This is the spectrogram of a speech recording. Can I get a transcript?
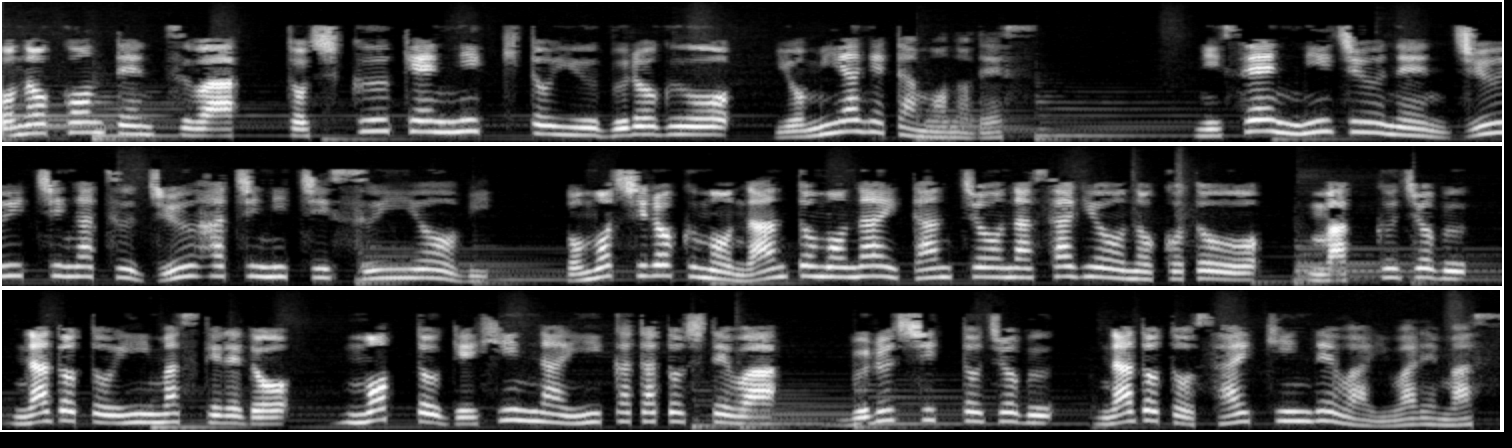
このコンテンツは、都市空間日記というブログを読み上げたものです。2020年11月18日水曜日。面白くもなんともない単調な作業のことを、マックジョブ、などと言いますけれど、もっと下品な言い方としては、ブルシットジョブ、などと最近では言われます。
